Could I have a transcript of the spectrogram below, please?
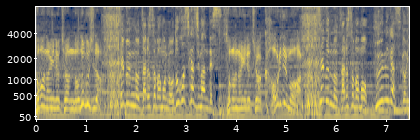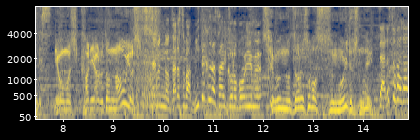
そばの命は喉越しだ。セブンのざるそばも喉越しが自慢です。そばの命は香りでもある。セブンのざるそばも風味がすごいんです。量もしっかりあるとなおよし。セブンのざるそば見てくださいこのボリューム。セブンのざるそばすごいですね。ざるそばが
